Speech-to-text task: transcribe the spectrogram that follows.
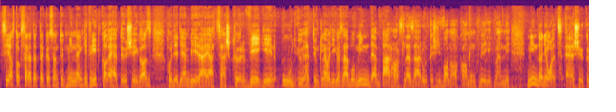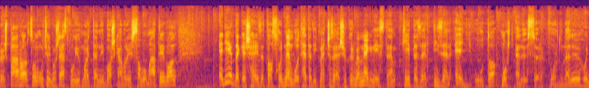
Sziasztok, szeretettel köszöntünk mindenkit. Ritka lehetőség az, hogy egy NBA rájátszás kör végén úgy ülhetünk le, hogy igazából minden párharc lezárult, és így van alkalmunk végigmenni mind a nyolc elsőkörös párharcon, úgyhogy most ezt fogjuk majd tenni Baskával és Szabó Mátéval. Egy érdekes helyzet az, hogy nem volt hetedik meccs az első körben, megnéztem 2011 óta, most először fordul elő, hogy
